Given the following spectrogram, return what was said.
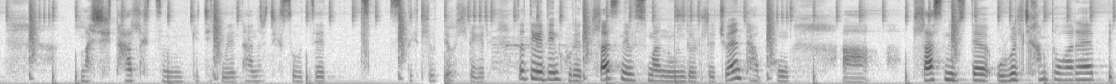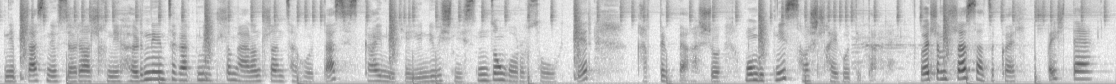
маш их таалагдсан гэж хэлмээр та нар ч гэсэн үзээд сэтгэлдээ үлтэйгээр. За тэгээд энэ хүрээд Plus News маань өндөрлөж байна. Та бүхэн Plus News-тэй үргэлж хамт угаарай. Бидний Plus News орой олохны 21 цаг 17 17 цагуудаас Sky Media Univision 903 суваг дээр гардаг байгаа шүү. Мөн бидний сошиал хаягуудыг дагаарай. Уламжлалаас азак байл. Баяртай.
